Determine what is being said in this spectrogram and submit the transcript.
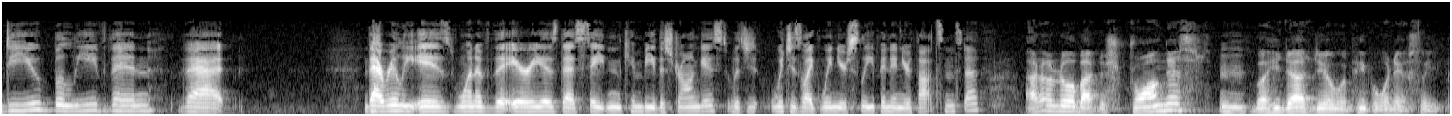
Do you believe then that that really is one of the areas that Satan can be the strongest, which is, which is like when you're sleeping in your thoughts and stuff? I don't know about the strongest, Mm-hmm. but he does deal with people when they're asleep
